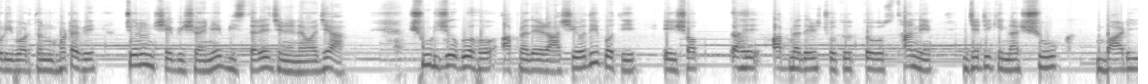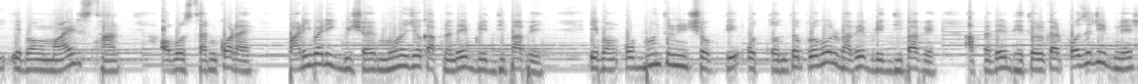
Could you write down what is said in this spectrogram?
পরিবর্তন ঘটাবে, চলুন সে বিষয় নিয়ে বিস্তারে জেনে নেওয়া যাক। সূর্য গ্রহ আপনাদের রাশি অধিপতি এই সপ্তাহে আপনাদের চতুর্থ স্থানে, যেটি কিনা সুখ, বাড়ি এবং মায়ের স্থান অবস্থান করায়। পারিবারিক বিষয়ে মনোযোগ আপনাদের বৃদ্ধি পাবে এবং অভ্যন্তরীণ শক্তি অত্যন্ত প্রবলভাবে বৃদ্ধি পাবে। আপনাদের ভেতরকার পজিটিভনেস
